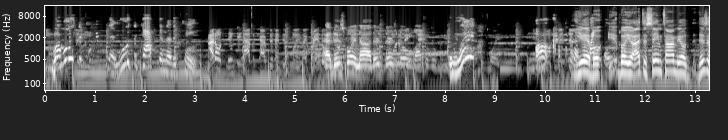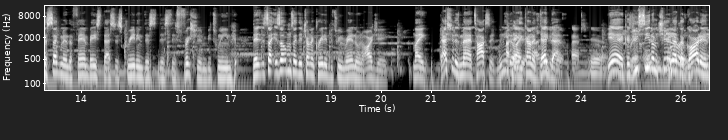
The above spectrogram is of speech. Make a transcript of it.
He Well, who's the captain? Who's the captain of the team? I don't think they have a captain at this point. Like Randle, At this point, nah, there's there's no motivation. locker room. What? Oh, Yeah, don't but those. but yo, at the same time, yo, there's a segment of the fan base that's just creating this this this friction between. It's like it's almost like they're trying to create it between Randle and RJ. Like that shit is mad toxic. We need I to like kind of dead that. that. Yeah. Yeah, because you see them cheering at the Garden,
